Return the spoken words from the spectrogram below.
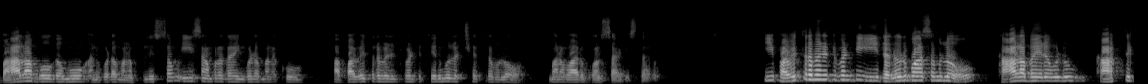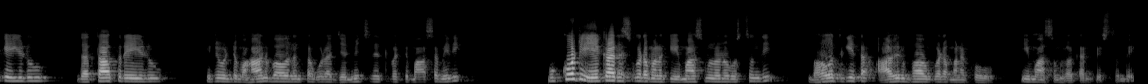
బాలభోగము అని కూడా మనం పిలుస్తాం. ఈ సాంప్రదాయం కూడా మనకు ఆ పవిత్రమైనటువంటి తిరుమల క్షేత్రంలో మన వారు కొనసాగిస్తారు. ఈ పవిత్రమైనటువంటి ఈ ధనుర్మాసంలో కాలభైరవుడు కార్తికేయుడు దత్తాత్రేయుడు ఇటువంటి మహానుభావులంతా కూడా జన్మించినటువంటి మాసం ఇది. ముక్కోటి ఏకాదశి కూడా మనకి ఈ మాసంలోనే వస్తుంది. భగవద్గీత ఆవిర్భావం కూడా మనకు ఈ మాసంలో కనిపిస్తుంది.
